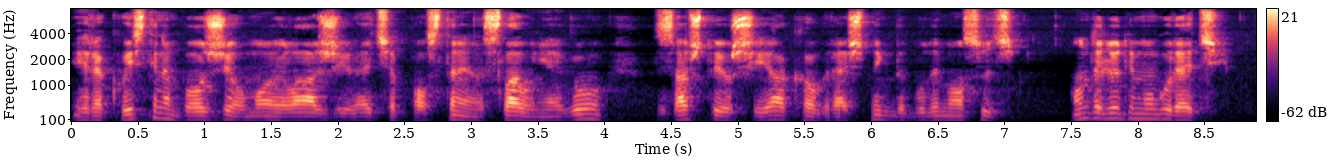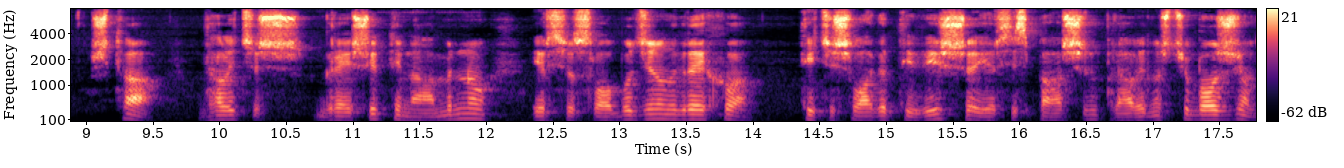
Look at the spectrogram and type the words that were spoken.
Jer ako istina Božja o mojoj laži veća postane na slavu njegovu, zašto još i ja kao grešnik da budem osuđen? Onda ljudi mogu reći, šta, da li ćeš grešiti namerno jer si oslobođen od grehova? Ti ćeš lagati više jer si spašen pravednošću Božjom.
